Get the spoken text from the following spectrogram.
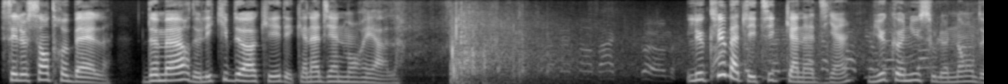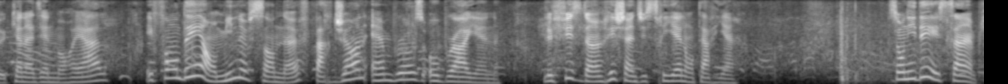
C'est le Centre Bell, demeure de l'équipe de hockey des Canadiens de Montréal. Le Club athlétique canadien, mieux connu sous le nom de Canadien de Montréal, est fondé en 1909 par John Ambrose O'Brien, le fils d'un riche industriel ontarien. Son idée est simple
